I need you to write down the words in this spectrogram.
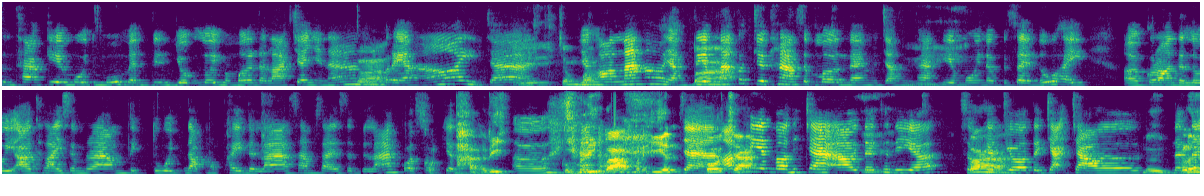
សន្តាគារមួយទៅមួយមិនវិនិយោគលុយ10000ដុល្លារចេញឯណាព្រះហើយចាយ៉ាងអន់ណាស់ហើយយ៉ាងទៀតណាក៏ជិត50ម៉ឺនដែរម្ចាស់សន្តាគារមួយនៅពិសេសនោះហើយ គ្រាន់តែលុយឲ្យថ្លៃសម្រាមតិចតួច10 20ដុល្លារ30 40ដុល្លារគាត់សុខចិត្តរីអឺគុំរីបាទមិនហ៊ានបោចាអត់ហ៊ានបរិចាឲ្យទៅគ្នាសុខចិត្តយកទៅចាក់ចោលនៅផ្លូវ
